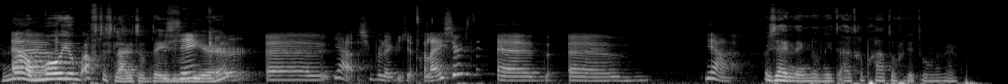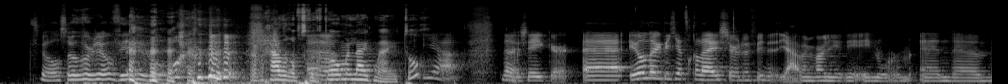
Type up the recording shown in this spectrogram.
Nou, Eh, mooi om af te sluiten op deze manier. Hè? Zeker. Eh, ja, superleuk dat je hebt geluisterd. En ehm, ja, We zijn denk ik nog niet uitgepraat over dit onderwerp. Zoals over zoveel. Maar we gaan erop terugkomen, lijkt mij, toch? ja, nou zeker. Eh, heel leuk dat je hebt geluisterd. We, vinden, ja, we waarderen je enorm. En ehm,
